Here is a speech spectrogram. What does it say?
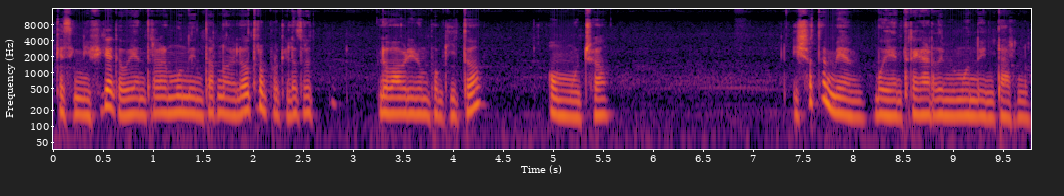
que significa que voy a entrar al mundo interno del otro porque el otro lo va a abrir un poquito o mucho. Y yo también voy a entregar de mi mundo interno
